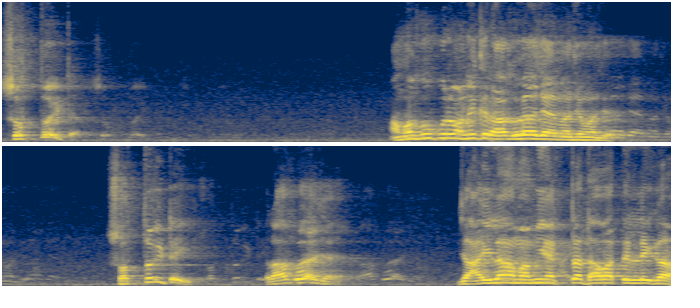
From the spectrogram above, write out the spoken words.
সত্য এটা। আমাকে উপরে অনেক রাগ হয়ে যায় মাঝে মাঝে। সত্য এটাই। রাগ হয়ে যায়। যে আইলাম আমি একটা দাওয়াতের লেগা।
